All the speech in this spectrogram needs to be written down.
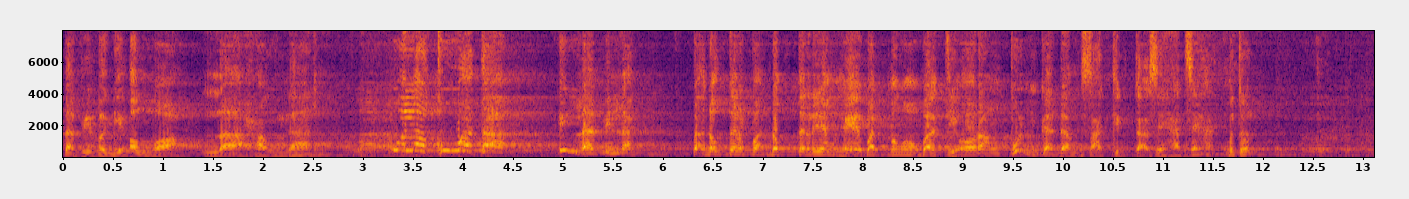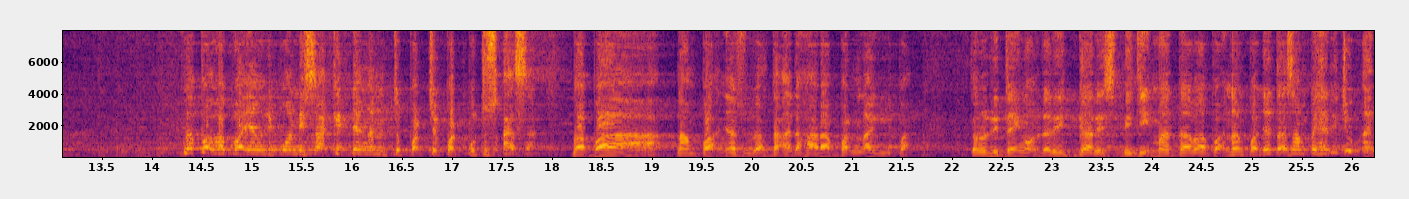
Tapi bagi Allah la haula wala quwata illa billah. Pak dokter, Pak dokter yang hebat mengobati orang pun kadang sakit tak sehat-sehat. Betul? Bapak-bapak yang diponis sakit dengan cepat-cepat putus asa. Bapak, nampaknya sudah tak ada harapan lagi, Pak. Kalau ditengok dari garis biji mata Bapak, nampaknya tak sampai hari Jumat.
